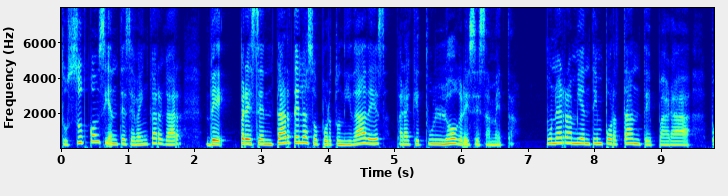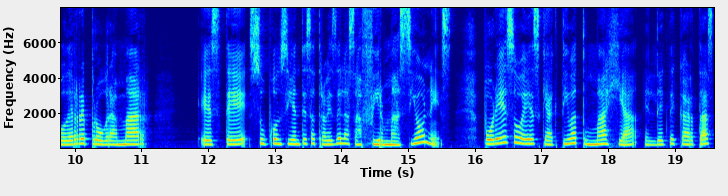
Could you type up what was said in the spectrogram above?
tu subconsciente se va a encargar de presentarte las oportunidades para que tú logres esa meta. Una herramienta importante para poder reprogramar este subconsciente es a través de las afirmaciones. Por eso es que Activa tu magia, el deck de cartas,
